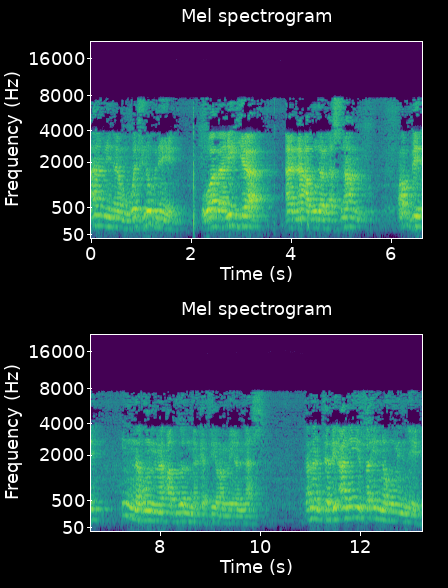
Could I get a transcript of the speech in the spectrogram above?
آمنا واجنبني وبني أن نعبد الأصنام. رب إنهن أضللن كثيرا من الناس. فمن تبعني فإنه مني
